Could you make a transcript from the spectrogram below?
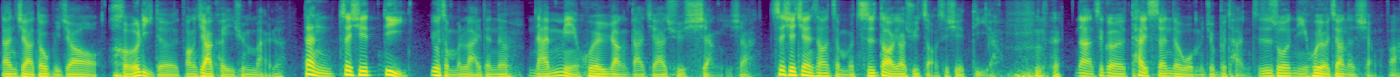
单价都比较合理的房价可以去买了。但这些地又怎么来的呢？难免会让大家去想一下。这些建商怎么知道要去找这些地啊？那这个太深的我们就不谈，只是说你会有这样的想法。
